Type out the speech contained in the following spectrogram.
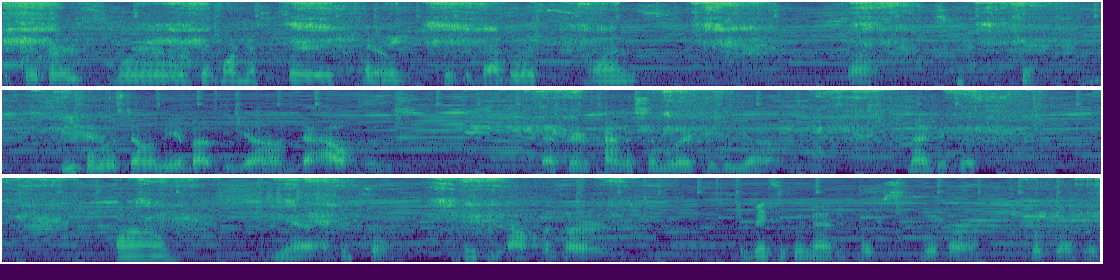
The clippers were a little bit more necessary, I Yeah. think, because the Babyliss ones suck. Ethan was telling me about the um, the alphas, that they're kind of similar to the um, Magic Clip. Um, yeah, I think so. I think the alphas are they're basically magic clips with a clip over.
